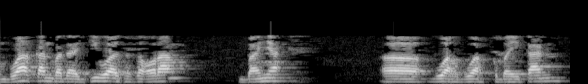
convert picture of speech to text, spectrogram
Membuahkan pada jiwa seseorang banyak uh, buah-buah kebaikan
